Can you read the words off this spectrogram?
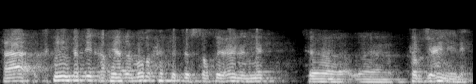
فتكونين دقيقة في هذا الموضوع حتى تستطيعين أنك ترجعين إليه.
